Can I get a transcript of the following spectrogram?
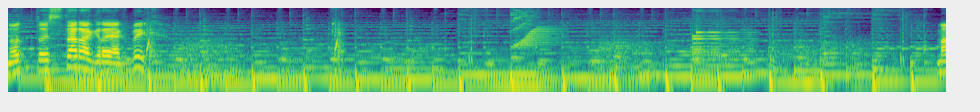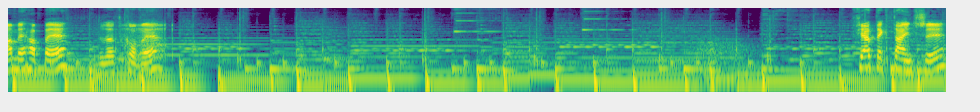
No to jest stara gra jak byk. Mamy HP dodatkowe. Fiatek tańczy.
